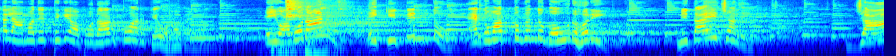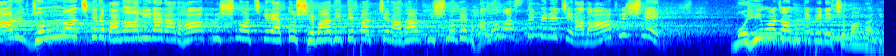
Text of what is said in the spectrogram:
তাহলে আমাদের থেকে অপদার্থ আর কেউ হবে না। এই অবদান, এই কৃতিত্ব একমাত্র কিন্তু গৌর হরি। নিতাই চাঁদে যার জন্য আজকের বাঙালিরা রাধা কৃষ্ণ আজকের এত সেবা দিতে পারছে রাধা কৃষ্ণকে ভালোবাসতে পেরেছে রাধা কৃষ্ণের মহিমা জানতে পেরেছে বাঙালি।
